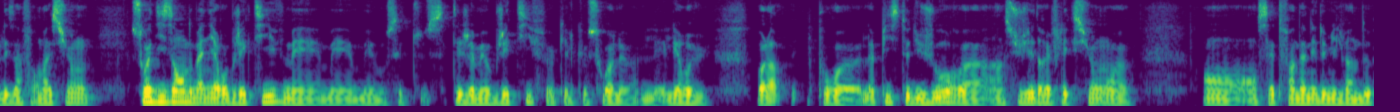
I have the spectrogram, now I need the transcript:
les informations soi-disant de manière objective, mais, mais, mais c'était jamais objectif, euh, quelles que soient les, revues. Voilà, pour euh, la piste du jour, un sujet de réflexion euh, en cette fin d'année 2022.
